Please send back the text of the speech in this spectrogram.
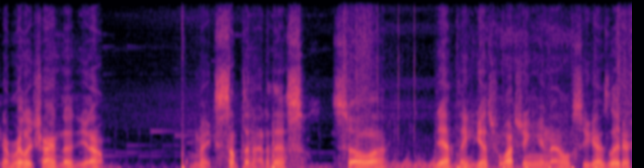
I'm really trying to, you know, make something out of this. So, uh, yeah, thank you guys for watching, and I will see you guys later.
